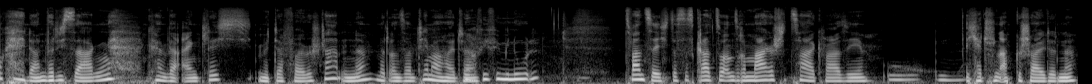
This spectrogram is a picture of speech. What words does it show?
Okay, dann würde ich sagen, können wir eigentlich mit der Folge starten, ne? Mit unserem Thema heute. Nach wie viele Minuten? 20, das ist gerade so unsere magische Zahl quasi. Uh, Ich hätte schon abgeschaltet, ne?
